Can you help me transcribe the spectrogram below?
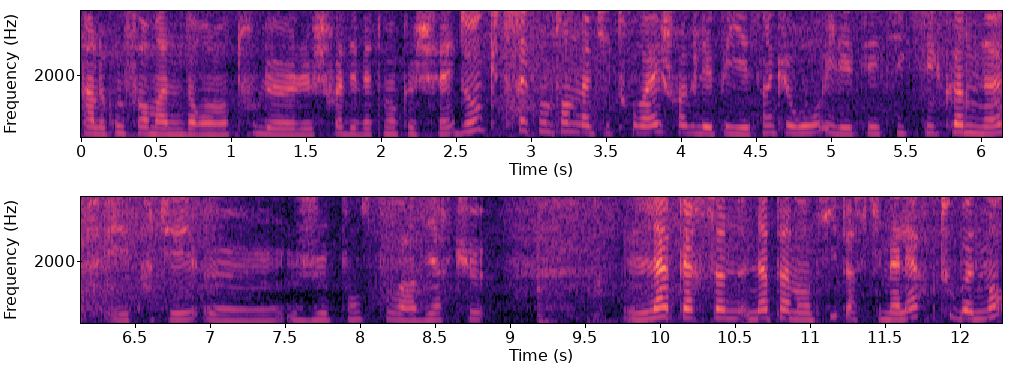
par le confort dans tout le, choix des vêtements que je fais. Donc très content de ma petite trouvaille, je crois que je l'ai payé 5 euros, il était étiqueté comme neuf, et écoutez, je pense pouvoir dire que la personne n'a pas menti parce qu'il m'a l'air tout bonnement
